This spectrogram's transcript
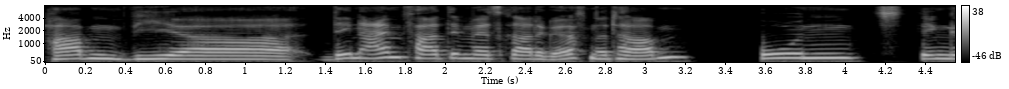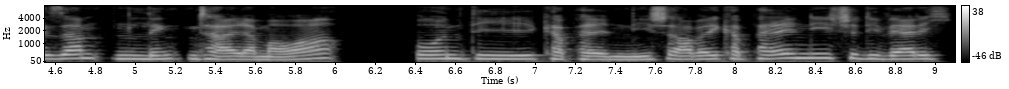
haben wir den einen Pfad, den wir jetzt gerade geöffnet haben, und den gesamten linken Teil der Mauer und die Kapellennische. Aber die Kapellennische, die werde ich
